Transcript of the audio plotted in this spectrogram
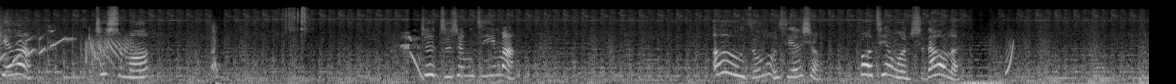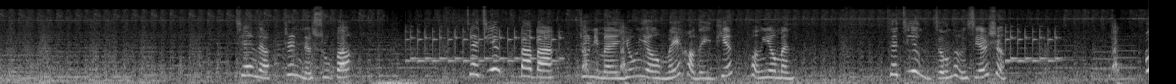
天哪，这什么？这直升机嘛？哦，总统先生，抱歉我迟到了。亲爱的，这是你的书包。再见，爸爸，祝你们拥有美好的一天，朋友们。再见，总统先生。哦不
